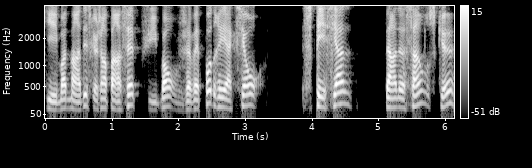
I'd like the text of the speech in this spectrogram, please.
qui m'a demandé ce que j'en pensais. Puis bon, je n'avais pas de réaction spéciale dans le sens que,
